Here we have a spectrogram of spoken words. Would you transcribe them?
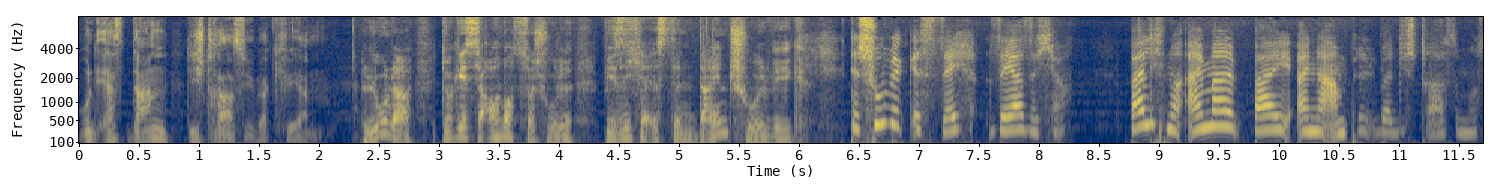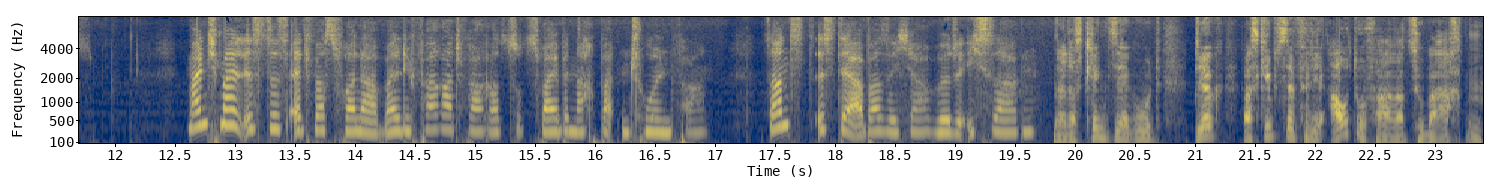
und erst dann die Straße überqueren. Luna, du gehst ja auch noch zur Schule. Wie sicher ist denn dein Schulweg? Der Schulweg ist sehr, sehr sicher, weil ich nur einmal bei einer Ampel über die Straße muss. Manchmal ist es etwas voller, weil die Fahrradfahrer zu zwei benachbarten Schulen fahren. Sonst ist er aber sicher, würde ich sagen. Na, das klingt sehr gut. Dirk, was gibt's denn für die Autofahrer zu beachten?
